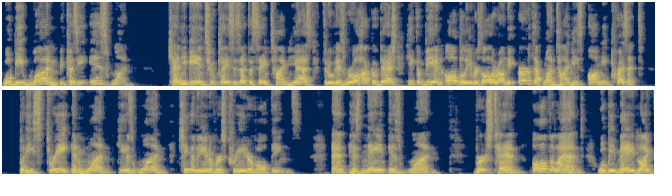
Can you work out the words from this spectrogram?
will be one because he is one. Can he be in two places at the same time? Yes, through his Ruach HaKodesh, he could be in all believers all around the earth at one time. He's omnipresent, but he's three in one. He is one, King of the universe, creator of all things. And his name is one. Verse 10, all the land will be made like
